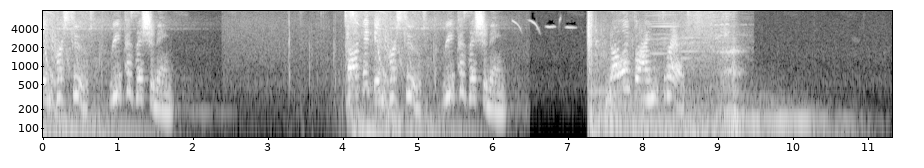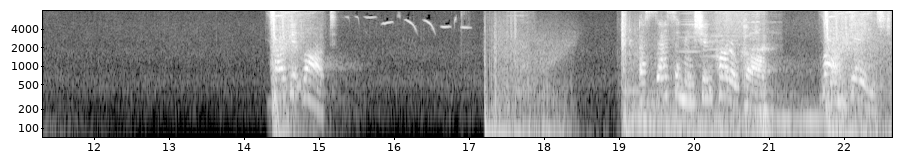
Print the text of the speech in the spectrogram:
In pursuit. Repositioning. Target in pursuit. Repositioning. Nullifying threat. Target locked. Assassination protocol. Engaged.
